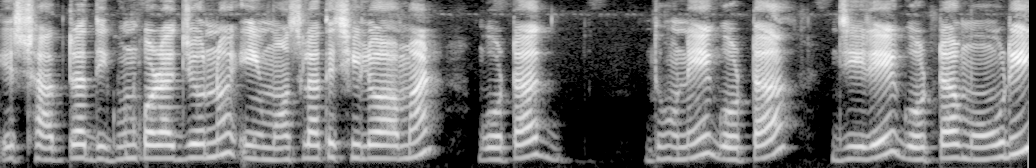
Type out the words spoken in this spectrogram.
এর স্বাদটা দ্বিগুণ করার জন্য এই মশলাতে ছিল আমার গোটা ধনে, গোটা জিরে, গোটা মৌরি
